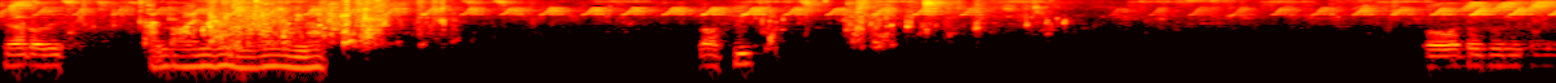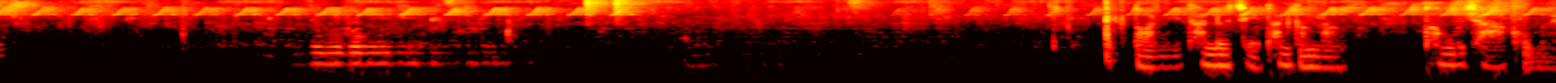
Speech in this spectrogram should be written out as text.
Makine alayım. ท่านบอกให้น้องนันนั่งลงนะ Milwaukee. Oo, dur dur dur. dur. ตอนนี้ท่านฤาษีท่านกำลังท่องวิชาอาคมอะไร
